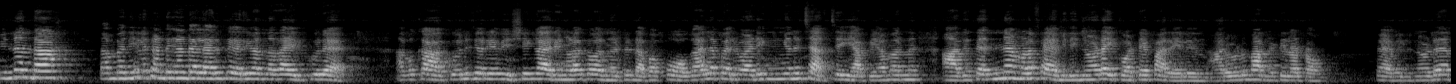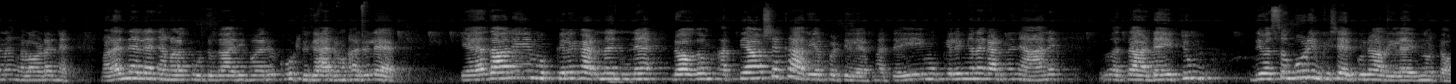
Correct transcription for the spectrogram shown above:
പിന്നെന്താ? കമ്പനിയിൽ കണ്ടു കണ്ട് എല്ലാരും കയറി വന്നതായിരിക്കൂലേ അപ്പൊ കാക്കുവിന് ചെറിയ വിഷയം കാര്യങ്ങളൊക്കെ വന്നിട്ടുണ്ട്. അപ്പൊ പോകാനുള്ള പരിപാടി ഇങ്ങനെ ചർച്ച ചെയ്യാം. അപ്പൊ ഞാൻ പറഞ്ഞു ആദ്യം തന്നെ നമ്മളെ ഫാമിലിനോട് ആയിക്കോട്ടെ പറയൽ. ആരോടും പറഞ്ഞിട്ടില്ല കേട്ടോ ഫാമിലിനോട് പറഞ്ഞ നിങ്ങളോട് തന്നെ. നിങ്ങൾ തന്നെയല്ലേ ഞങ്ങളെ കൂട്ടുകാരിമാരും കൂട്ടുകാരന്മാരും അല്ലേ ഏതായാലും ഈ മുക്കിൽ കടന്ന് എന്നെ ലോകം അത്യാവശ്യമൊക്കെ അറിയപ്പെട്ടില്ലേ? മറ്റേ ഈ മുക്കിൽ ഇങ്ങനെ കടന്ന് ഞാൻ ഡേറ്റും ദിവസം കൂടി എനിക്ക് ശരിക്കും അറിയില്ലായിരുന്നു കേട്ടോ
